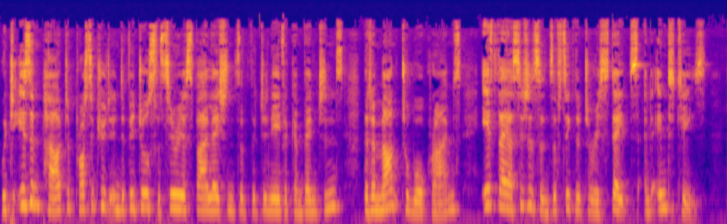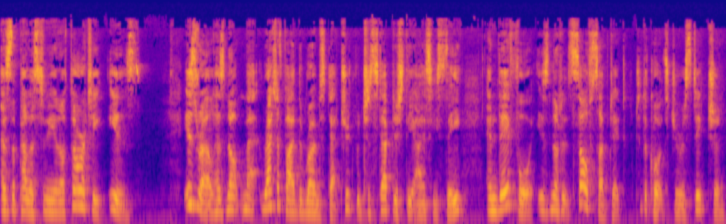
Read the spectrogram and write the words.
which is empowered to prosecute individuals for serious violations of the Geneva Conventions that amount to war crimes if they are citizens of signatory states and entities, as the Palestinian Authority is. Israel has not ratified the Rome Statute, which established the ICC, and therefore is not itself subject to the court's jurisdiction.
